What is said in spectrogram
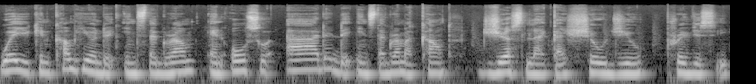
where you can come here on the Instagram and also add the Instagram account just like I showed you previously.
